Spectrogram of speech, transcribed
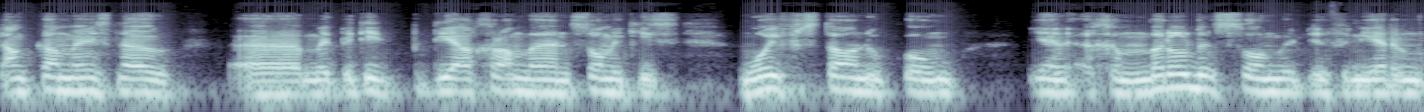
dan kan mens nou uh met bietjie diagramme en sommetjies mooi verstaan hoekom jy 'n gemiddelde som moet definieer en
